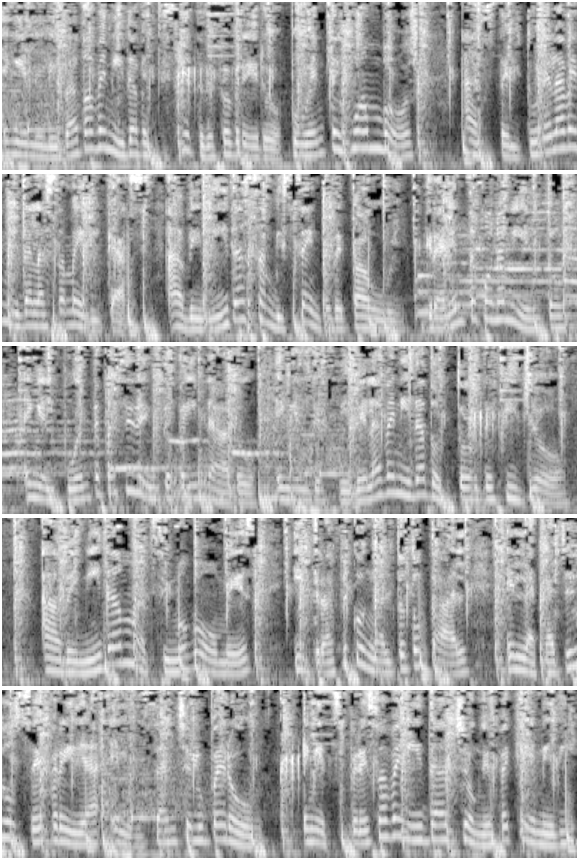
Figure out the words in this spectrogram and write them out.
en el elevado Avenida 27 de Febrero, Puente Juan Bosch, hasta el túnel Avenida Las Américas, Avenida San Vicente de Paul. Gran entaponamiento en el Puente Presidente Peinado, en el desnivel Avenida Doctor de Filló. Avenida Máximo Gómez y tráfico en alto total en la calle José Brea en el Sánchez Luperón, en Expreso Avenida John F. Kennedy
